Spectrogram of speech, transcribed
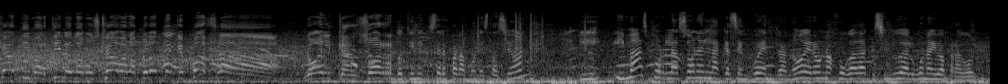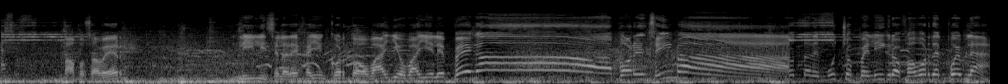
Katy Martínez la buscaba, la pelota que pasa. No alcanzó a... Tiene que ser para amonestación y, y más por la zona en la que se encuentra, ¿no? Era una jugada que sin duda alguna iba para gol. Vamos a ver. Lili se la deja ahí en corto a Ovalle. Ovalle le pega por encima. Nota de mucho peligro a favor del Puebla.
